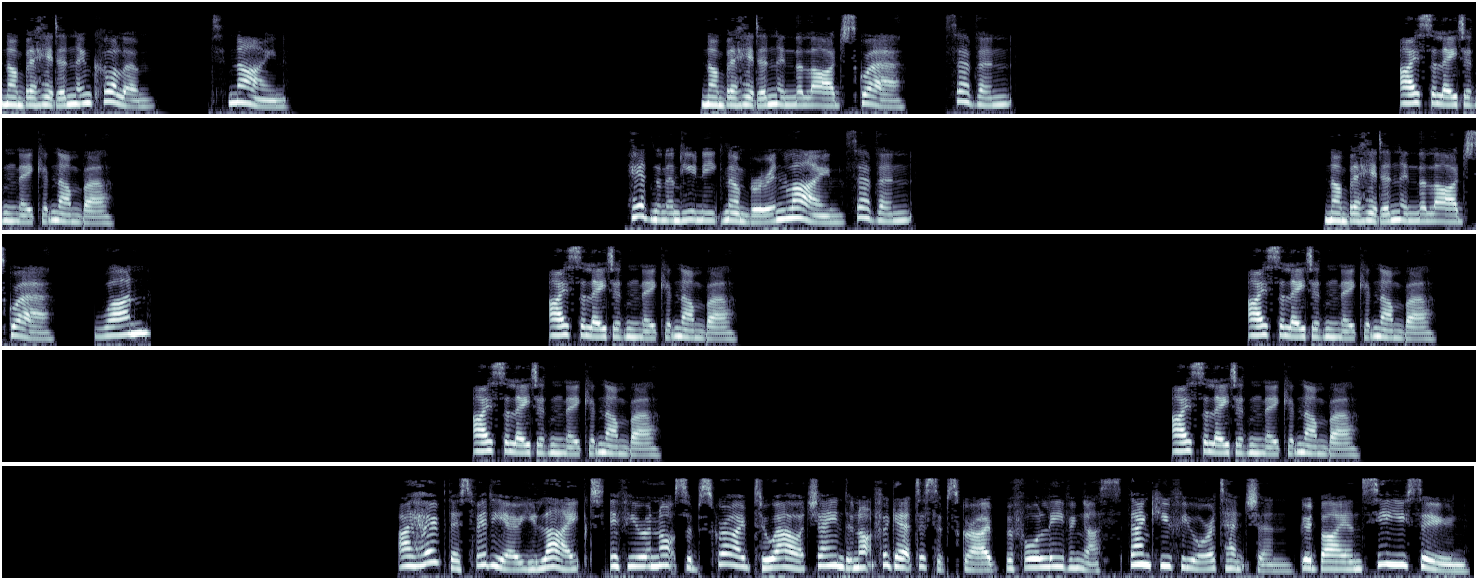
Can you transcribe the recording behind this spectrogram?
Number hidden in column 9. Number hidden in the large square 7. Isolated and naked number Hidden and unique number in line 7. Number hidden in the large square 1. Isolated and naked number Isolated and naked number. Isolated and naked number. Isolated and naked number I hope this video you liked. If you are not subscribed to our chain do not forget to subscribe before leaving us. Thank you for your attention. Goodbye and see you soon.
